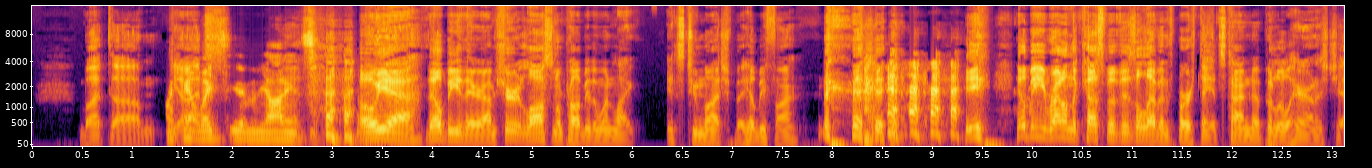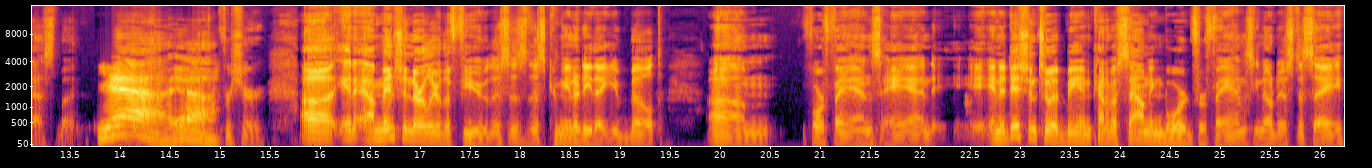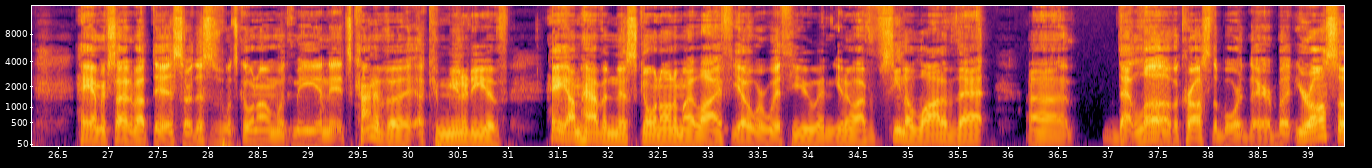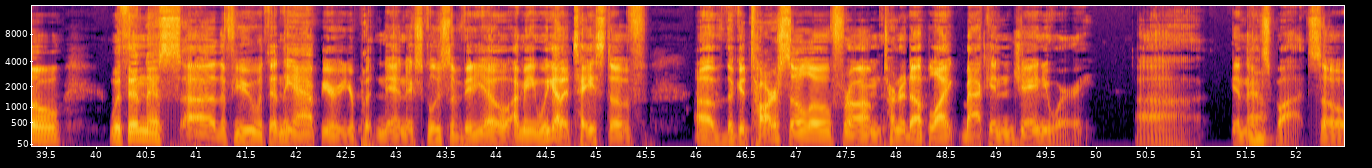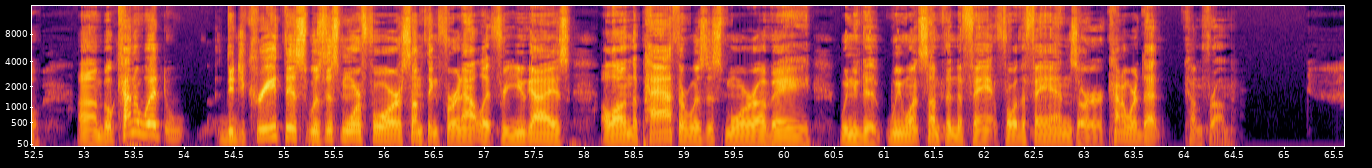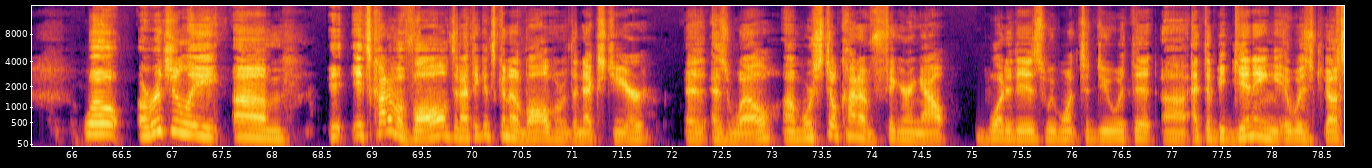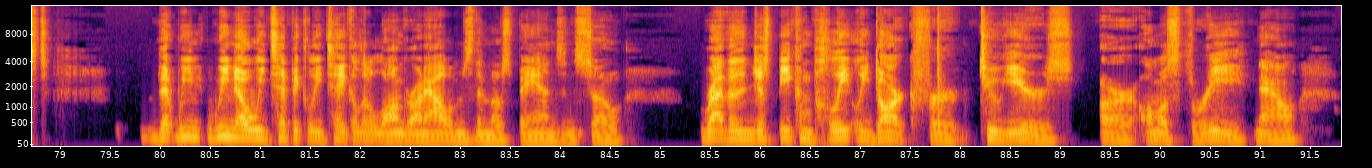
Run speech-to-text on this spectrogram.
but um, I can't wait to see them in the audience. oh yeah, they'll be there. I'm sure Lawson will probably be the one like it's too much, but he'll be fine. he he'll be right on the cusp of his 11th birthday. It's time to put a little hair on his chest, but yeah, yeah, for sure. Uh, and I mentioned earlier the few. This is this community that you built um, for fans, and in addition to it being kind of a sounding board for fans, you know, just to say, "Hey, I'm excited about this," or "This is what's going on with me," and it's kind of a, a community of, "Hey, I'm having this going on in my life. Yo, we're with you," and you know, I've seen a lot of that. Uh, that love across the board there. But you're also within this, uh, the few within the app, you're you're putting in exclusive video. I mean, we got a taste of of the guitar solo from Turn It Up like back in January, uh, in that yeah. spot. So, um, but kind of what did you create this? Was this more for something for an outlet for you guys along the path, or was this more of a we need to we want something to fan for the fans, or kind of where'd that come from? Well, originally, um, it, it's kind of evolved, and I think it's going to evolve over the next year as, as well. Um, we're still kind of figuring out what it is we want to do with it. Uh, at the beginning, it was just that we we know we typically take a little longer on albums than most bands, and so rather than just be completely dark for two years or almost three now,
